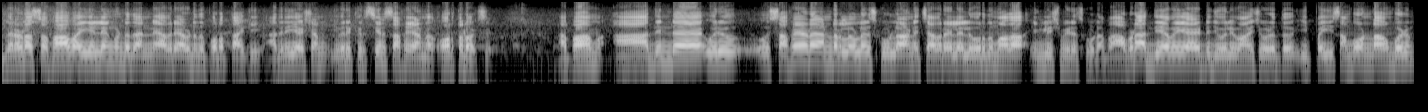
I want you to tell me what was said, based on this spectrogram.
ഇവരുടെ സ്വഭാവ വൈകല്യം കൊണ്ട് തന്നെ അവരെ അവിടുന്ന് പുറത്താക്കി. അതിനുശേഷം ഇവർ ക്രിസ്ത്യൻ സഭയാണ് ഓർത്തഡോക്സ്. അപ്പം അതിന്റെ ഒരു സഭയുടെ അണ്ടറിലുള്ള ഒരു സ്കൂളാണ് ചവറയിലെ ലൂർദുമാത ഇംഗ്ലീഷ് മീഡിയം സ്കൂൾ. അപ്പോൾ അവിടെ അധ്യാപികയായിട്ട് ജോലി വാങ്ങിച്ചു കൊടുത്ത് ഇപ്പോൾ ഈ സംഭവം ഉണ്ടാകുമ്പോഴും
